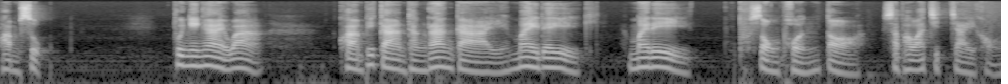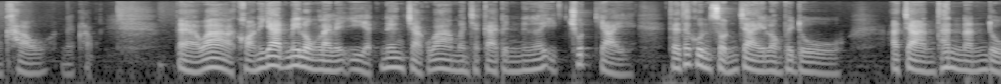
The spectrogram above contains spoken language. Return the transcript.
ความสุข พูดง่าย ๆว่า ความพิการทางร่างกายไม่ได้ไม่ได้ส่งผลต่อ สภาวะจิตใจของเขานะครับ แต่ว่าขออนุญาตไม่ลงรายละเอียด เนื่องจากว่ามันจะกลายเป็นเนื้ออีกชุดใหญ่ แต่ถ้าคุณสนใจลองไปดูอาจารย์ท่านนั้นดู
